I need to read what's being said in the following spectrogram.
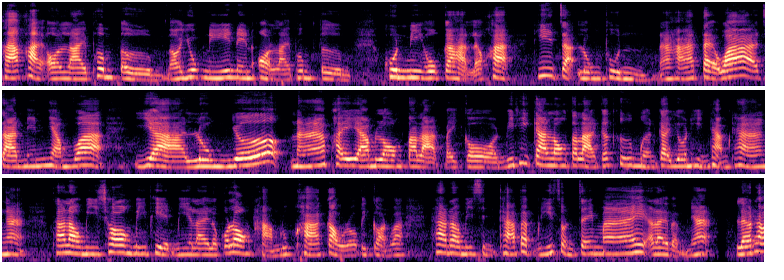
ค้าขายออนไลน์เพิ่มเติมเนาะยุคนี้เน้นออนไลน์เพิ่มเติม คุณมีโอกาสแล้วค่ะ ที่จะลงทุนนะคะ แต่ว่าอาจารย์เน้นย้ำว่าอย่าลงเยอะนะ พยายามลองตลาดไปก่อน วิธีการลองตลาดก็คือเหมือนกับโยนหินถามทางอะ่ะ ถ้าเรามีช่องมีเพจมีอะไร เราก็ลองถามลูกค้าเก่าเราไปก่อนว่า ถ้าเรามีสินค้าแบบนี้สนใจไหมอะไรแบบเนี้ย แล้วถ้า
